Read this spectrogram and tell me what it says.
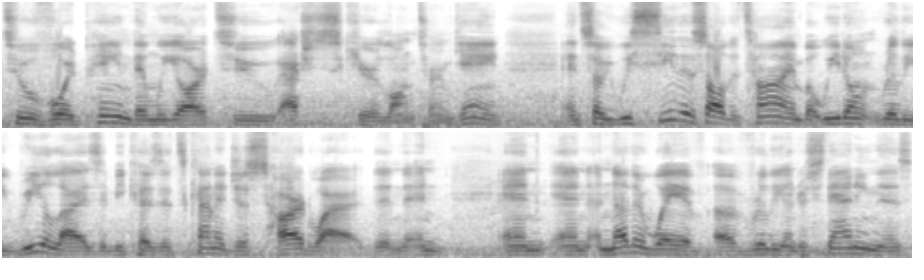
to avoid pain than we are to actually secure long-term gain. And so we see this all the time, but we don't really realize it because it's kind of just hardwired. And, and and and another way of, of really understanding this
